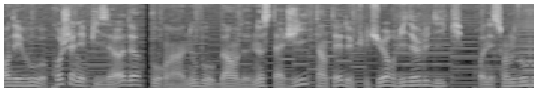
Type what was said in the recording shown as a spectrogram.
Rendez-vous au prochain épisode pour un nouveau bain de nostalgie teinté de culture vidéoludique. Prenez soin de vous.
